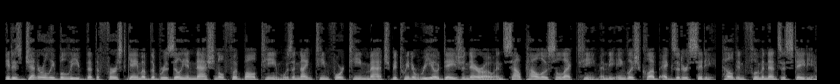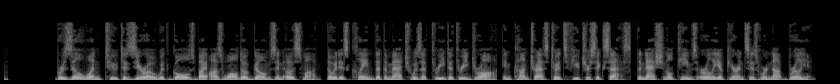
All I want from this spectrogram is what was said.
It is generally believed that the first game of the Brazilian national football team was a 1914 match between a Rio de Janeiro and São Paulo select team and the English club Exeter City, held in Fluminense Stadium. Brazil won 2–0 with goals by Oswaldo Gomes and Osman, though it is claimed that the match was a 3–3 draw. In contrast to its future success, the national team's early appearances were not brilliant.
